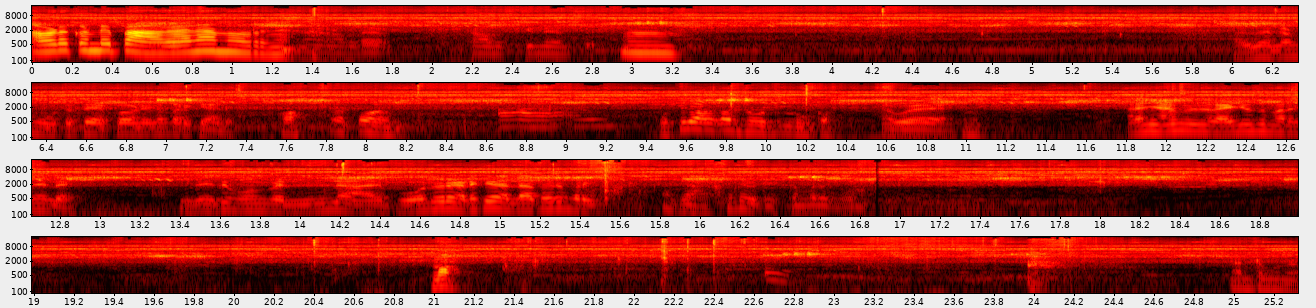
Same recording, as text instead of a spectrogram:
അവിടെ കൊണ്ടുപോയി പാകാനാന്ന് പറഞ്ഞു. അത് ഞാൻ കഴിഞ്ഞ ദിവസം പറഞ്ഞില്ലേ? ഇത് ഇത് പോകുമ്പോൾ എല്ലാം പോലും ഇടയ്ക്ക് അല്ലാത്തവരും പറയും "ആ, അച്ഛന്റെ വീട്ടിൽ ഇഷ്ടം പോലെ പോകുന്നു വാ രണ്ട് മൂന്ന്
